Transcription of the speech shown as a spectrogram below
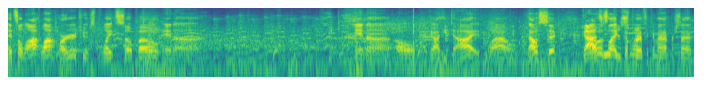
It's a lot, lot harder to exploit Sopo in uh. In uh. Oh my God, he died. Wow, that was sick. that was like the went- perfect amount of percent.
